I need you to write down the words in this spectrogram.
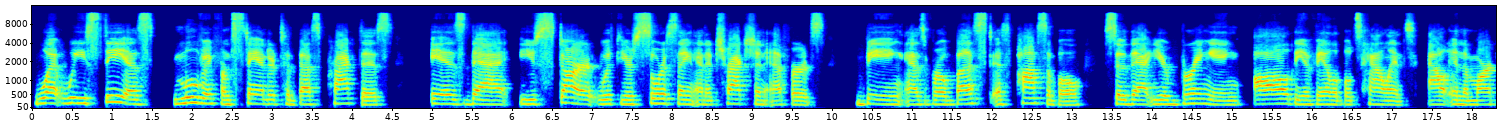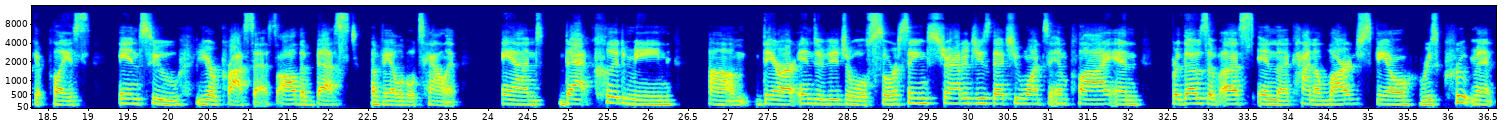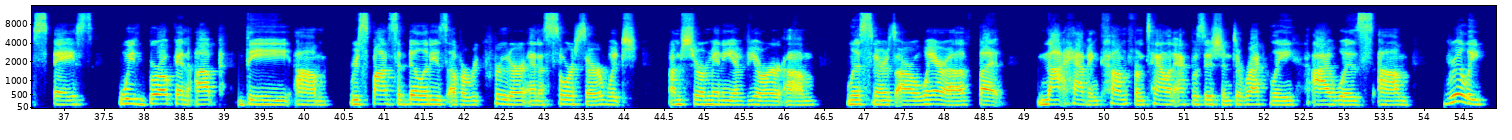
what we see as moving from standard to best practice is that you start with your sourcing and attraction efforts being as robust as possible so that you're bringing all the available talent out in the marketplace into your process, all the best available talent. And that could mean um, there are individual sourcing strategies that you want to imply. And for those of us in the kind of large scale recruitment space, we've broken up the um, responsibilities of a recruiter and a sourcer, which I'm sure many of your um, listeners are aware of, but not having come from talent acquisition directly, I was um, really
